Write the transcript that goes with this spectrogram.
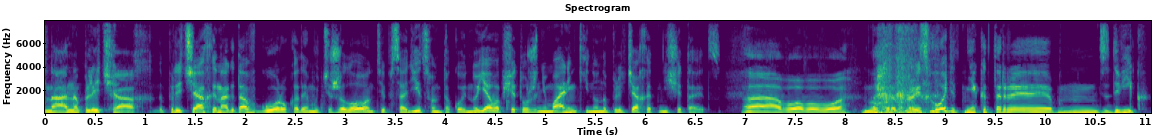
На, на плечах. На плечах иногда в гору, когда ему тяжело, он типа садится, он такой, ну я вообще-то уже не маленький, но на плечах это не считается. А, во-во-во. Про- происходит некоторый сдвиг,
